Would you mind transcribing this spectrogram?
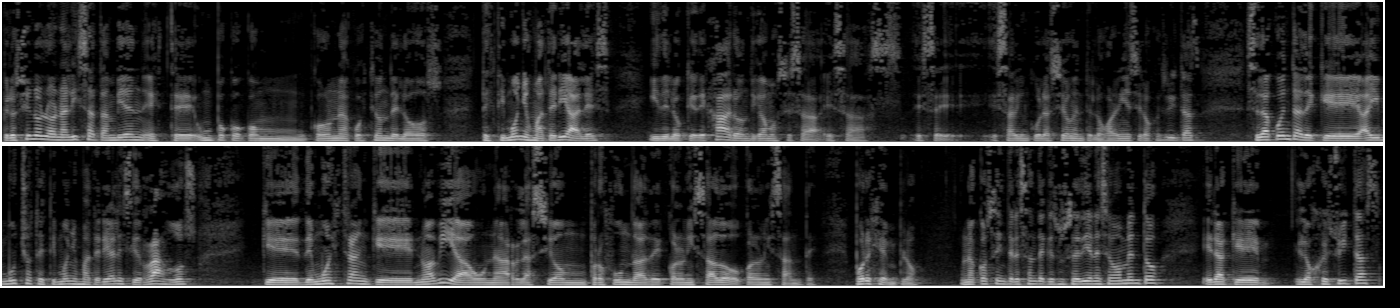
pero si uno lo analiza también este, un poco con, con una cuestión de los testimonios materiales y de lo que dejaron, digamos, esa, esas, ese, esa vinculación entre los guaraníes y los jesuitas, se da cuenta de que hay muchos testimonios materiales y rasgos que demuestran que no había una relación profunda de colonizado o colonizante. Por ejemplo, una cosa interesante que sucedía en ese momento era que los jesuitas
